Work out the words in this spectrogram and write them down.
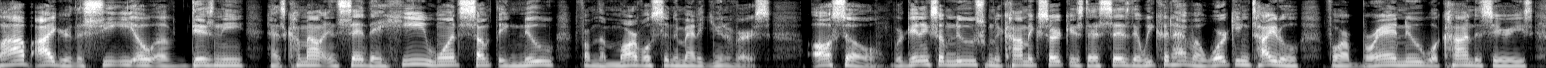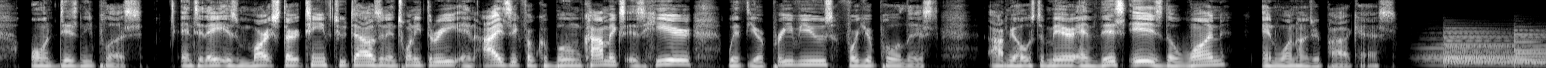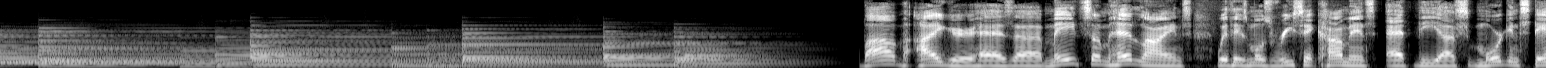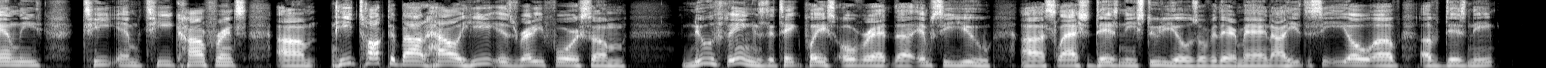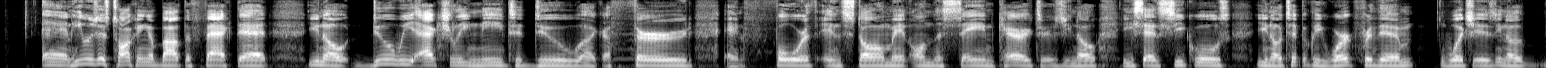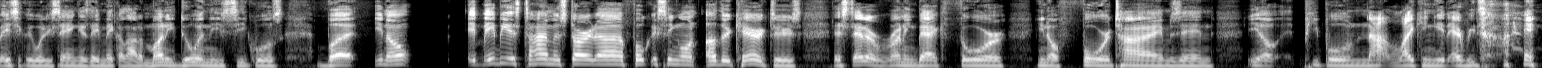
Bob Iger, the CEO of Disney, has come out and said that he wants something new from the Marvel Cinematic Universe. Also, we're getting some news from the Cosmic Circus that says that we could have a working title for a brand new Wakanda series on Disney Plus. And today is March 13th, 2023, and Isaac from Kaboom Comics is here with your previews for your pull list. I'm your host, Amir, and this is the 1 and 100 podcast. Bob Iger has uh, made some headlines with his most recent comments at the uh, Morgan Stanley TMT conference. Um, he talked about how he is ready for some new things to take place over at the MCU uh, slash Disney Studios over there, man. Uh, he's the CEO of of Disney. And he was just talking about the fact that, you know, do we actually need to do like a third and fourth installment on the same characters? You know, he said sequels, you know, typically work for them, which is, you know, basically what he's saying is they make a lot of money doing these sequels. But, you know, it maybe it's time to start uh, focusing on other characters instead of running back Thor, you know, four times and you know people not liking it every time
